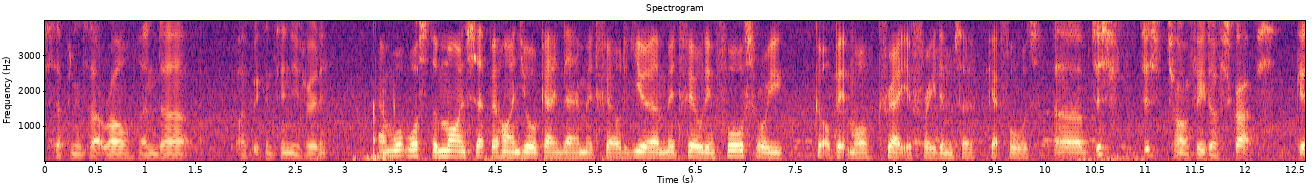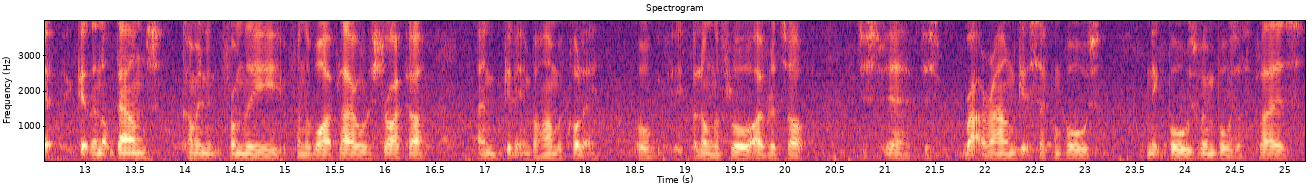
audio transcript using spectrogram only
stepping into that role, and uh, I hope it continues really. And what, what's the mindset behind your game there in midfield? Are you a midfield enforcer or you got a bit more creative freedom to get forwards? Uh, just just try and feed off scraps. Get get the knockdowns coming in from the from the wide player or the striker, and get it in behind with quality, or along the floor, over the top. Just yeah, just rat around, get second balls, nick balls, win balls off the players,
